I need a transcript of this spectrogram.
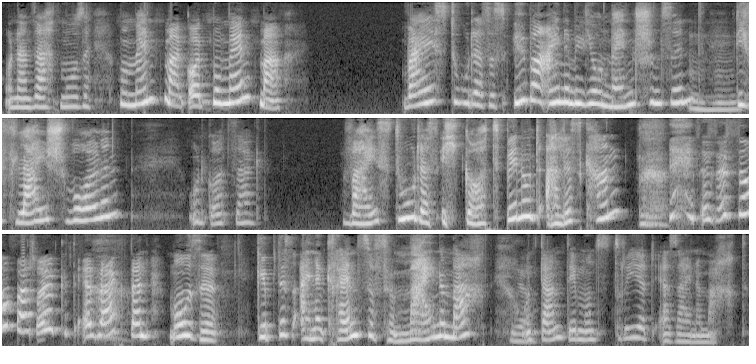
Und dann sagt Mose, Moment mal, Gott, Moment mal, Weißt du, dass es über eine Million Menschen sind, mhm. die Fleisch wollen? Und Gott sagt, weißt du, dass ich Gott bin und alles kann? Das ist so verrückt. Er sagt dann, Mose, Gibt es eine Grenze für meine Macht? Ja. Und dann demonstriert er seine Macht.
